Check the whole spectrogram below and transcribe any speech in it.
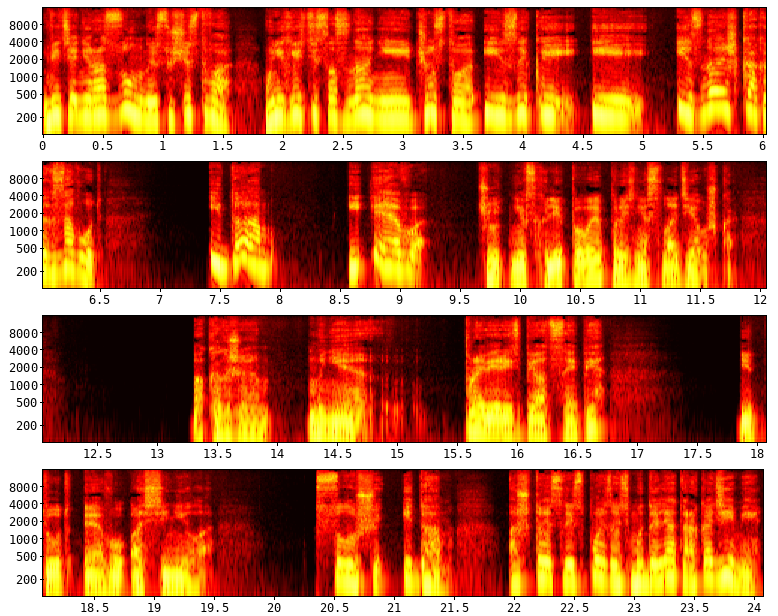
ведь они разумные существа, у них есть и сознание, и чувства, и язык, и... и... и знаешь, как их зовут? И дам, и Эва!» Чуть не всхлипывая, произнесла девушка. «А как же мне проверить биоцепи?» И тут Эву осенило. «Слушай, Идам, а что если использовать моделятор Академии?»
